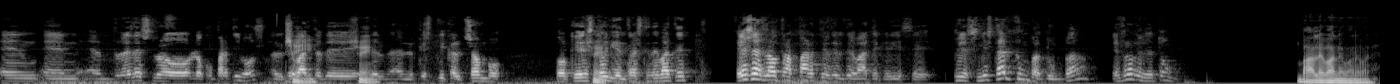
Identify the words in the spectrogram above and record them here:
en, en, en redes lo, lo compartimos, el Sí, debate de, sí. del- en el que explica el chombo por qué esto Sí. y entra este debate. Esa es la otra parte del debate que dice, pero si está el tumpa tumpa, es lo reggaetón. Vale, vale, vale, vale.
